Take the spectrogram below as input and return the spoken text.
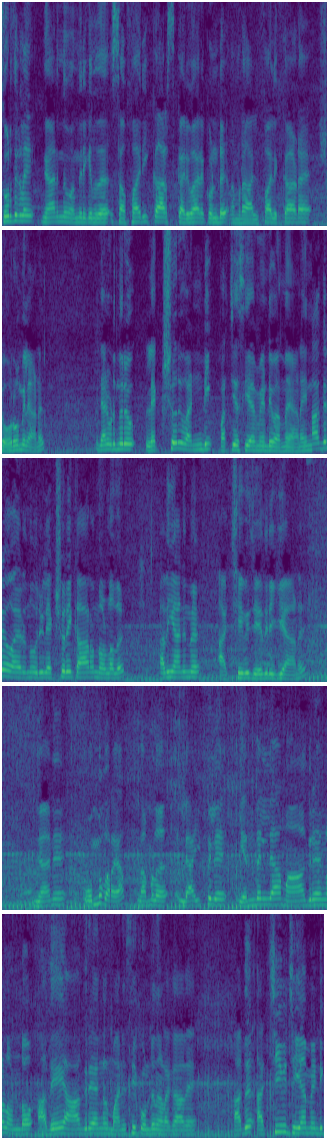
സുഹൃത്തുക്കളെ ഞാനിന്ന് വന്നിരിക്കുന്നത് സഫാരി കാർസ് കരുവാരക്കൊണ്ട് നമ്മുടെ അൽഫാലിക്കാടെ ഷോറൂമിലാണ് ഞാൻ ഇവിടുന്ന് ഒരു ലക്ഷറി വണ്ടി പർച്ചേസ് ചെയ്യാൻ വേണ്ടി വന്നതാണ്. എന്റെ ആഗ്രഹമായിരുന്നു ഒരു ലക്ഷറി കാർ എന്നുള്ളത്. അത് ഞാനിന്ന് അച്ചീവ് ചെയ്തിരിക്കുകയാണ്. ഞാൻ ഒന്ന് പറയാം നമ്മൾ ലൈഫിൽ എന്തെല്ലാം ആഗ്രഹങ്ങളുണ്ടോ അതേ ആഗ്രഹങ്ങൾ മനസ്സിൽ കൊണ്ട് നടക്കാതെ അത് അച്ചീവ് ചെയ്യാൻ വേണ്ടി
